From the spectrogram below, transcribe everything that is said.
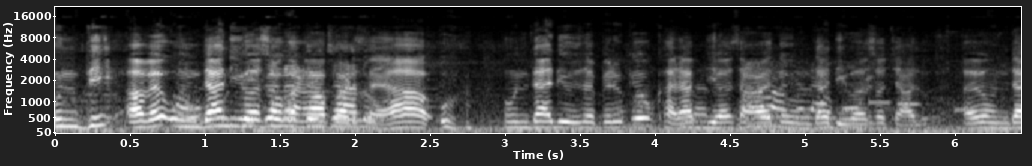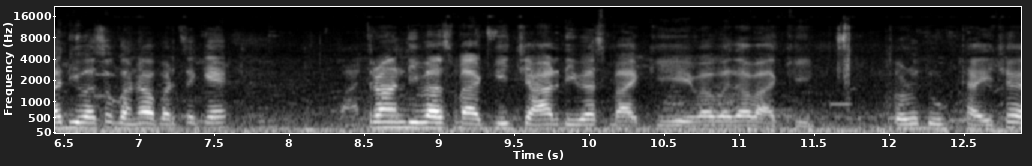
ઊંધી હવે ઊંધા દિવસો ગણવા પડશે. હા ઊંધા દિવસો પેલું કેવું ખરાબ દિવસ આવે તો ઊંધા દિવસો ચાલુ. હવે ઊંધા દિવસો ગણવા પડશે કે ત્રણ દિવસ બાકી, ચાર દિવસ બાકી, એવા બધા બાકી. થોડું દુઃખ થાય છે,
